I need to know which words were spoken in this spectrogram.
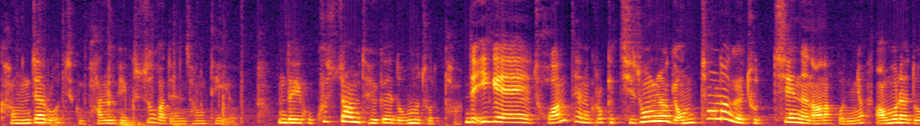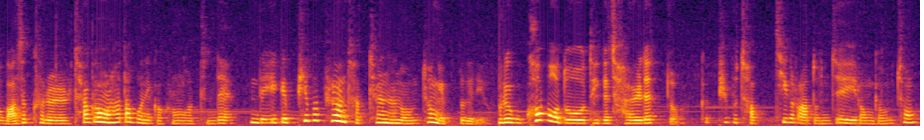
강제로 지금 반백수가 된 상태예요. 근데 이거 쿠션 되게 너무 좋다. 근데 이게 저한테는 그렇게 지속력이 엄청나게 좋지는 않았거든요. 아무래도 마스크를 착용을 하다 보니까 그런 것 같은데 근데 이게 피부 표현 자체는 엄청 예쁘게 돼요. 그리고 커버도 되게 잘 됐죠. 그 피부 잡티라든지 이런 게 엄청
